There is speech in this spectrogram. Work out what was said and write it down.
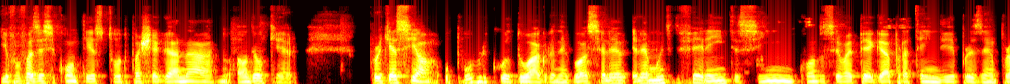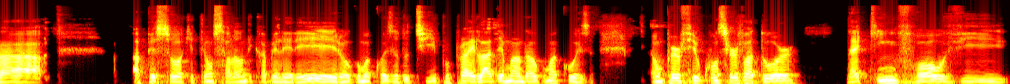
e eu vou fazer esse contexto todo para chegar na, onde eu quero. Porque, assim, ó, o público do agronegócio, ele é, ele é muito diferente, assim, quando você vai pegar para atender, por exemplo, a, a pessoa que tem um salão de cabeleireiro, alguma coisa do tipo, para ir lá demandar alguma coisa. É um perfil conservador, né, que envolve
